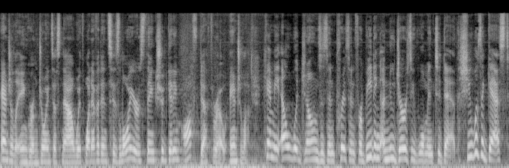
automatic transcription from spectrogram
Angela Ingram joins us now with what evidence his lawyers think should get him off death row. Angela. Cami Elwood Jones is in prison for beating a New Jersey woman to death. She was a guest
